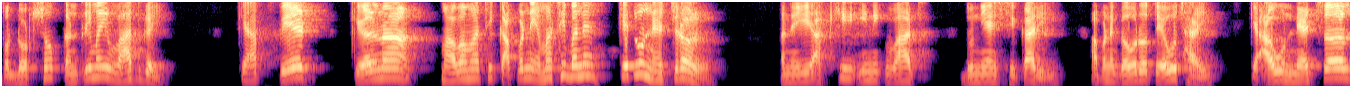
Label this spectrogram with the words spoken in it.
તો દોઢસો કન્ટ્રીમાં એ વાત ગઈ કે આ પેડ કેળના માવામાંથી, કાપડને એમાંથી બને? કેટલું નેચરલ અને એ આખી એની વાત દુનિયાએ સ્વીકારી. આપણને ગૌરવ તો એવું થાય કે આવું નેચરલ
